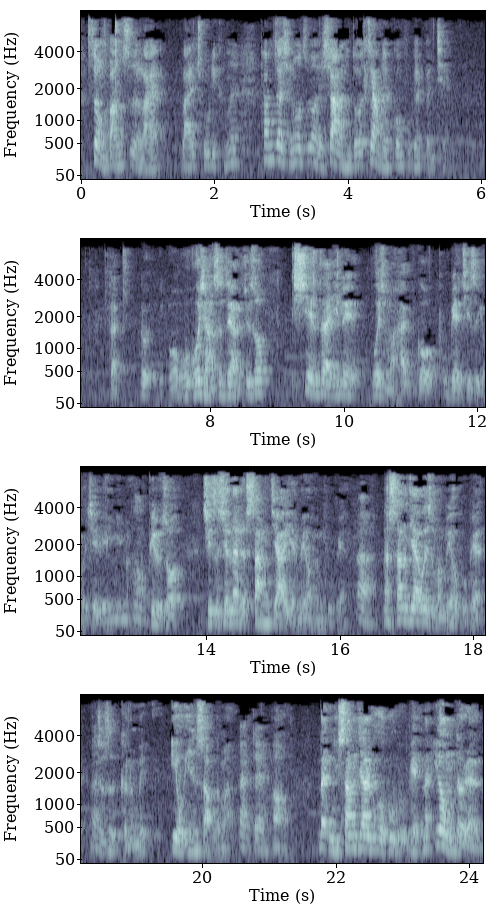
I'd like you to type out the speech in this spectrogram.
这种方式来来处理，可能他们在行动之中也下了很多这样的功夫跟本钱。对，我我我我想是这样，就是说现在因为为什么还不够普遍？其实有一些原因嘛，嗯，譬如说，其实现在的商家也没有很普遍，嗯，那商家为什么没有普遍？就是可能没诱因少了嘛，嗯，对，啊，那你商家如果不普遍，那用的人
